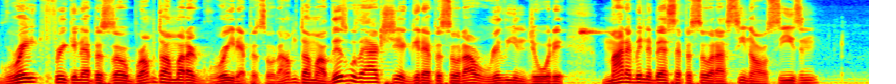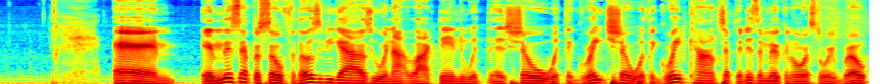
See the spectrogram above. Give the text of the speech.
Great freaking episode, bro. I'm talking about a great episode. I'm talking about this was actually a good episode. I really enjoyed it. Might have been the best episode I've seen all season. And in this episode, for those of you guys who are not locked in with the show, with the great show, with the great concept that is American Horror Story, bro,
